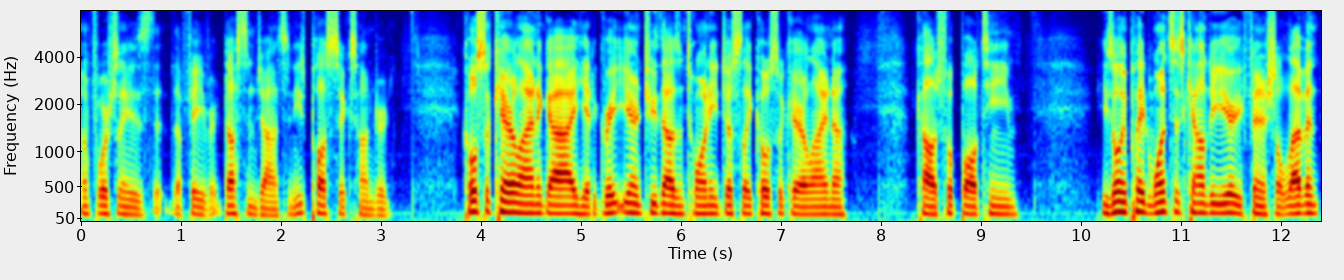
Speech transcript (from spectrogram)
unfortunately, is the, the favorite, Dustin Johnson. He's plus 600. Coastal Carolina guy. He had a great year in 2020, just like Coastal Carolina college football team. He's only played once this calendar year. He finished 11th.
